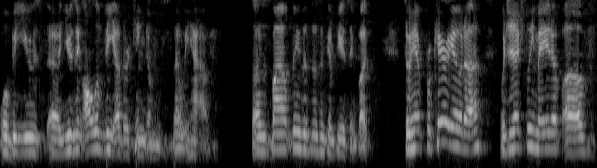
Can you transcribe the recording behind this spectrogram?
will be used uh, using all of the other kingdoms that we have. So this might be this isn't confusing, but so we have prokaryota, which is actually made up of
